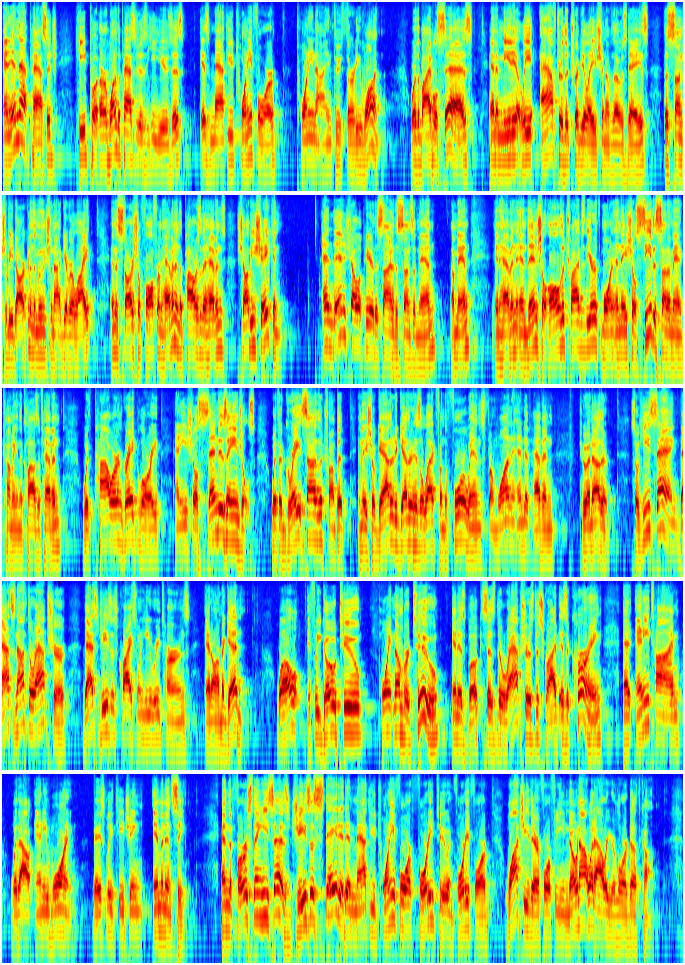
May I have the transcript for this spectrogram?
And in that passage, he put, or one of the passages he uses is Matthew 24, 29 through 31, where the Bible says, and immediately after the tribulation of those days, the sun shall be darkened, and the moon shall not give her light, and the stars shall fall from heaven, and the powers of the heavens shall be shaken. And then shall appear the sign of the sons of man, of man in heaven, and then shall all the tribes of the earth mourn, and they shall see the Son of Man coming in the clouds of heaven with power and great glory, and he shall send his angels with a great sound of the trumpet, and they shall gather together his elect from the four winds, from one end of heaven to another. So he's saying that's not the rapture, that's Jesus Christ when he returns at Armageddon. Well, if we go to point number two in his book, it says the rapture is described as occurring at any time without any warning, basically teaching imminency. And the first thing he says, Jesus stated in Matthew 24, 42 and 44, Watch ye therefore, for ye know not what hour your Lord doth come.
